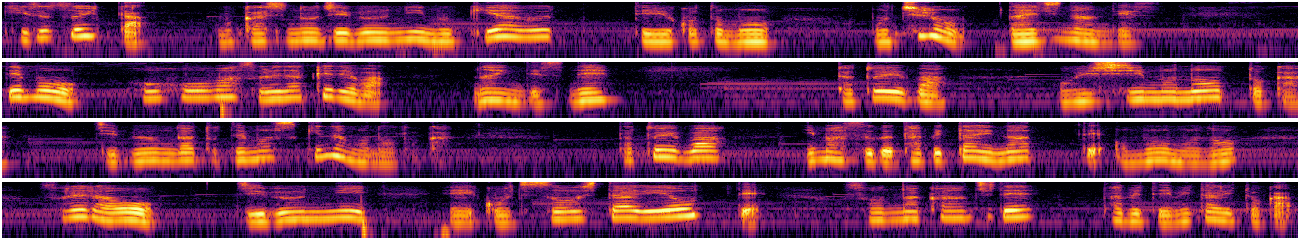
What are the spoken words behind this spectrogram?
傷ついた昔の自分に向き合うっていうことももちろん大事なんです。でも方法はそれだけではないんですね。例えば美味しいものとか自分がとても好きなものとか例えば今すぐ食べたいなって思うものそれらを自分にえー、ご馳走してあげようってそんな感じで食べてみたりとか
